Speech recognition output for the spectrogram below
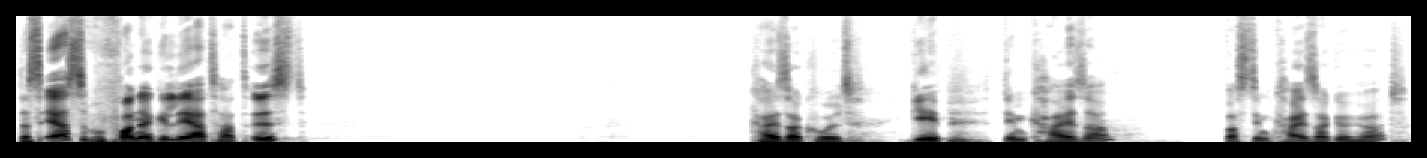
Das erste, wovon er gelehrt hat, ist Kaiserkult. Geb dem Kaiser, was dem Kaiser gehört,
